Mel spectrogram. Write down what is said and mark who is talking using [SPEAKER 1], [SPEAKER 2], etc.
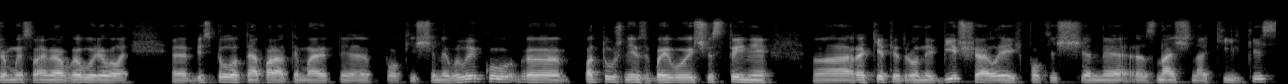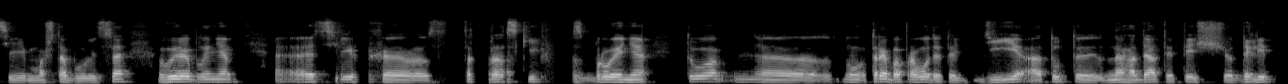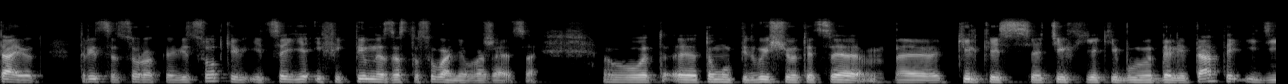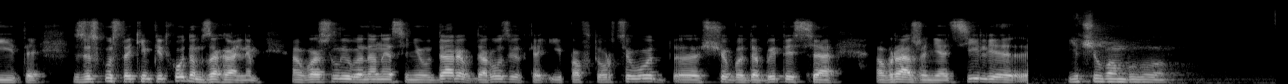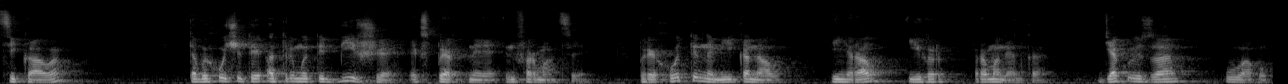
[SPEAKER 1] що ми з вами обговорювали, е, безпілотні апарати мають е, поки ще невелику е, потужність в бойовій частині. Ракети, дрони більше, але їх поки ще не значна кількість і масштабується вироблення цих зразків озброєння. То ну треба проводити дії. А тут нагадати те, що долітають 30-40%, і це є ефективне застосування, вважається. От е, тому підвищувати це е, кількість тих, які будуть долітати і діяти. В зв'язку з таким підходом загальним е, важливо нанесення ударів до розвідка і повтор цього, е, щоб добитися враження цілі. Якщо вам було цікаво, та ви хочете отримати більше експертної інформації, переходьте на мій канал Генерал Ігор Романенко. Дякую за увагу.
